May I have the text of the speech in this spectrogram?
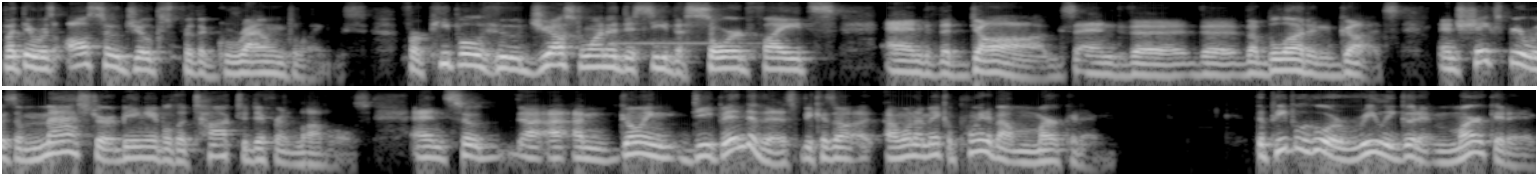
But there was also jokes for the groundlings for people who just wanted to see the sword fights and the dogs and the, the the blood and guts. And shakespeare was a master at being able to talk to different levels. And so uh, i'm going deep into this because i, I want to make a point about marketing. The people who are really good at marketing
